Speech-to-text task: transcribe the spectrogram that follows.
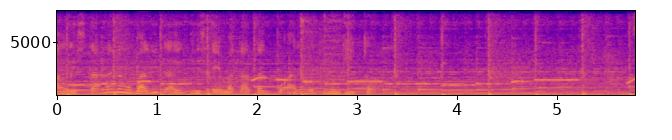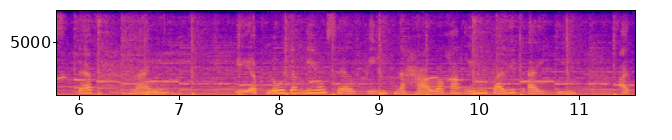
Ang listahan ng valid IDs ay matatagpuan mo din dito. Step 9. I-upload ang iyong selfie na hawak ang iyong valid ID at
